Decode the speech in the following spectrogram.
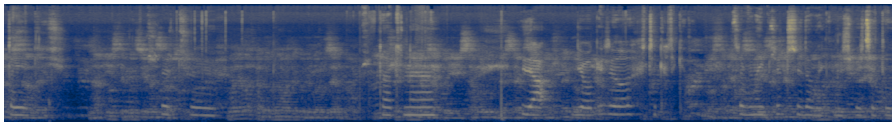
Tutaj jakieś rzeczy przydatne. Ja nie mogę się... Czekaj, czekaj. Zrobię najbrzydszy domek na świecie tu.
